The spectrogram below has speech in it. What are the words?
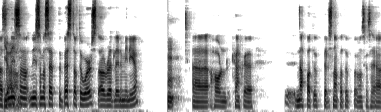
Alltså Gör ni som, ni som har sett The Best of the Worst av Red Lady Media Mm. har kanske nappat upp, eller snappat upp vad man ska säga,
